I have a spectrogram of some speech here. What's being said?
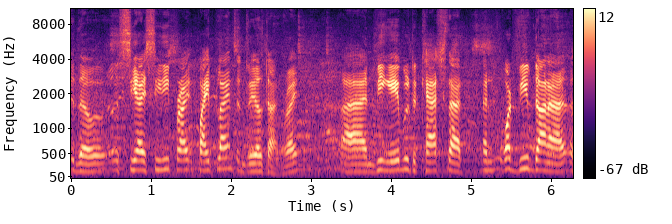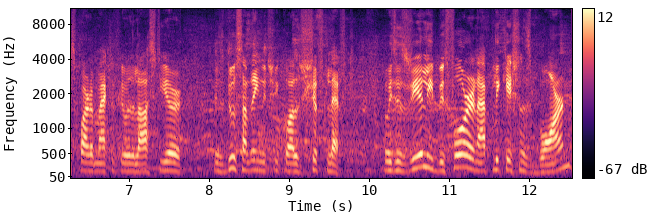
the CI-CD pipelines in real time, right? And being able to catch that. And what we've done as part of McAfee over the last year is do something which we call shift left, which is really before an application is born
